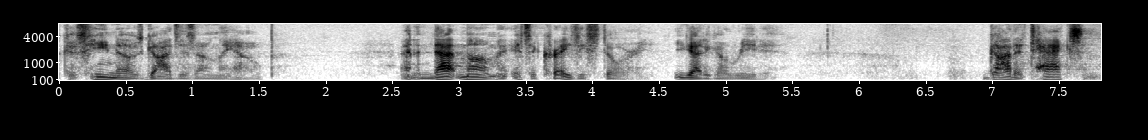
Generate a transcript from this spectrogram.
because he knows God's his only hope. And in that moment, it's a crazy story. You got to go read it. God attacks him.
